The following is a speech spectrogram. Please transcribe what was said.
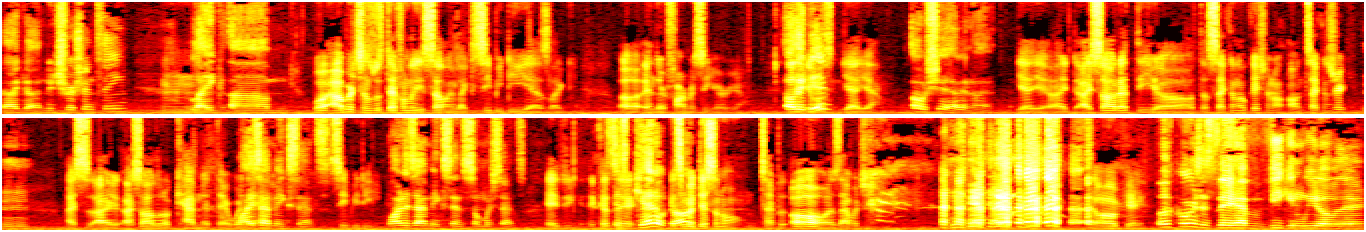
like a nutrition thing, Mm. like um. well, Albertsons was definitely selling like CBD as like uh in their pharmacy area. Oh, they Like, it did. was- yeah, yeah. oh shit, I didn't know that. Yeah, yeah. I, I saw it at the uh, the second location on, on Second Street. hmm I, I- I saw a little cabinet there where Why does that make sense? CBD. Why does that make sense? So much sense. It, because It's it, ghetto, it's dog. medicinal type of. Oh, is that what you? Oh, okay. of course, it's they have vegan weed over there.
